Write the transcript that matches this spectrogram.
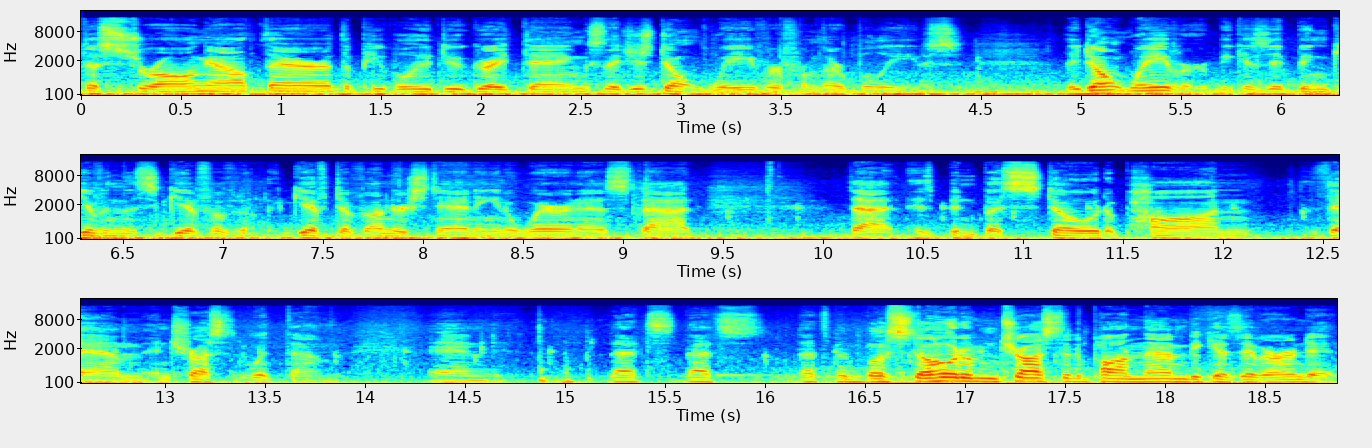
The strong out there, the people who do great things, they just don't waver from their beliefs. They don't waver because they've been given this gift of gift of understanding and awareness that that has been bestowed upon them and trusted with them, and that's that's that's been bestowed and trusted upon them because they've earned it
